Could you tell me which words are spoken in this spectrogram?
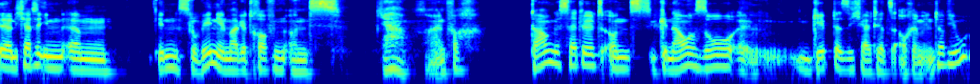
Ich hatte ihn ähm, in Slowenien mal getroffen und ja, einfach down gesettelt und genau so äh, gibt er sich halt jetzt auch im Interview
